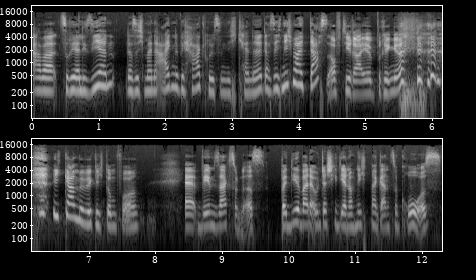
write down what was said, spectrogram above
Aber zu realisieren, dass ich meine eigene BH-Größe nicht kenne, dass ich nicht mal das auf die Reihe bringe, ich kam mir wirklich dumm vor. Äh, wem sagst du das? Bei dir war der Unterschied ja noch nicht mal ganz so groß.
